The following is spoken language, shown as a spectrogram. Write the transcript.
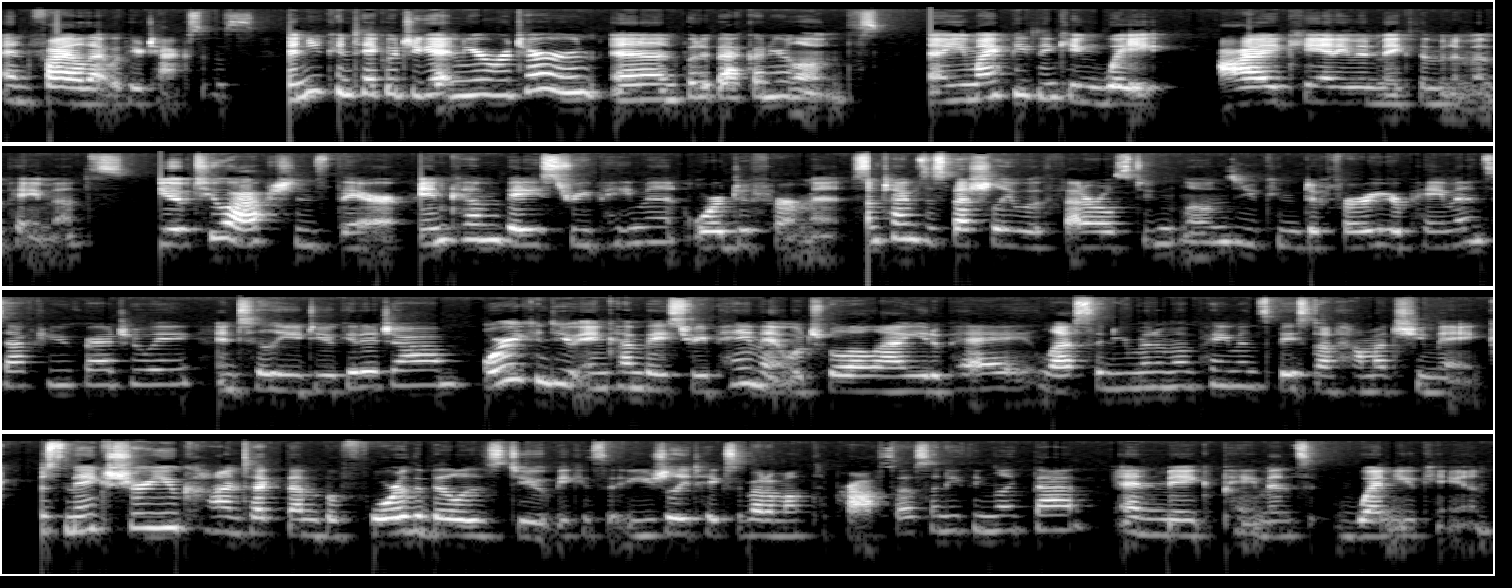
and file that with your taxes. Then you can take what you get in your return and put it back on your loans. Now you might be thinking, wait, I can't even make the minimum payments. You have two options there income based repayment or deferment. Sometimes, especially with federal student loans, you can defer your payments after you graduate until you do get a job. Or you can do income based repayment, which will allow you to pay less than your minimum payments based on how much you make. Just make sure you contact them before the bill is due because it usually takes about a month to process anything like that and make payments when you can.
